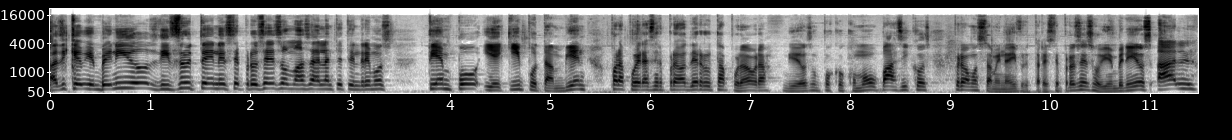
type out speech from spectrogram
Así que bienvenidos, disfruten este proceso, más adelante tendremos tiempo y equipo también para poder hacer pruebas de ruta por ahora, videos un poco como básicos, pero vamos también a disfrutar este proceso. Bienvenidos al,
